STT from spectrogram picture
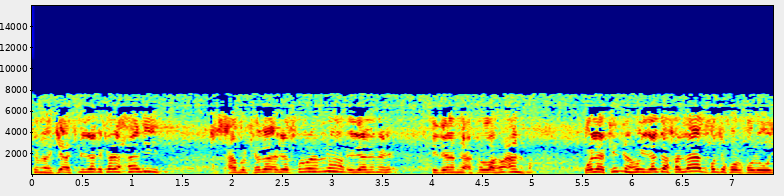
كما جاءت بذلك الأحاديث. أصحاب الكبائر يدخلون النار إذا لم إذا لم يعفو الله عنهم. ولكنه إذا دخل لا يدخل دخول خلود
